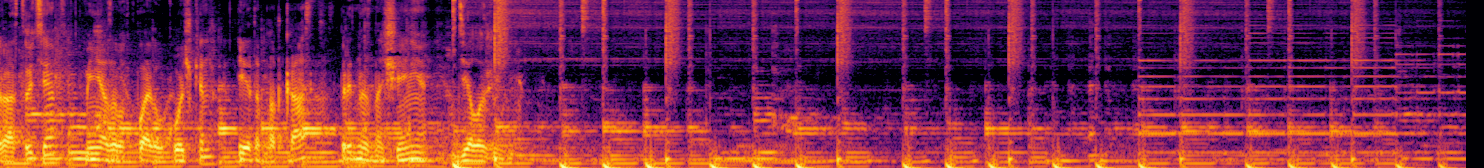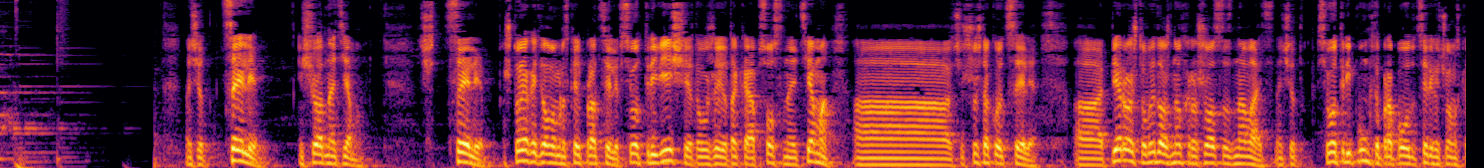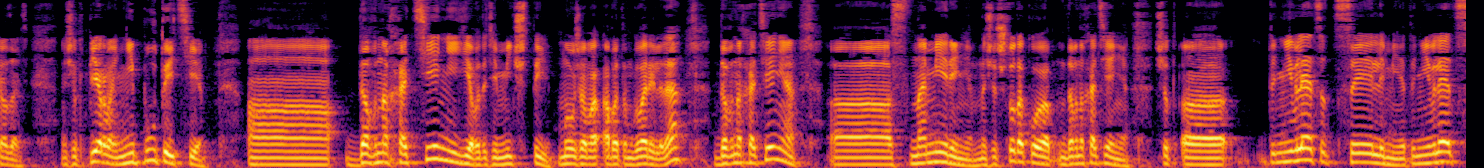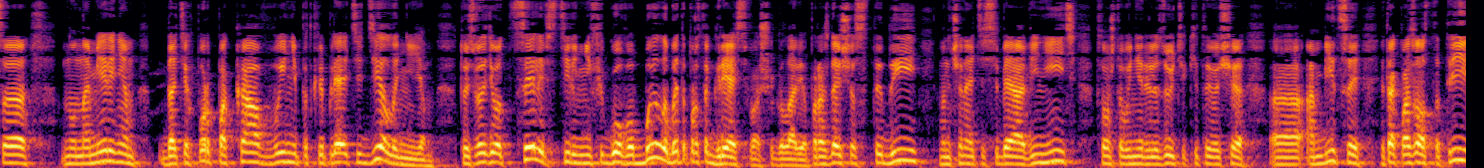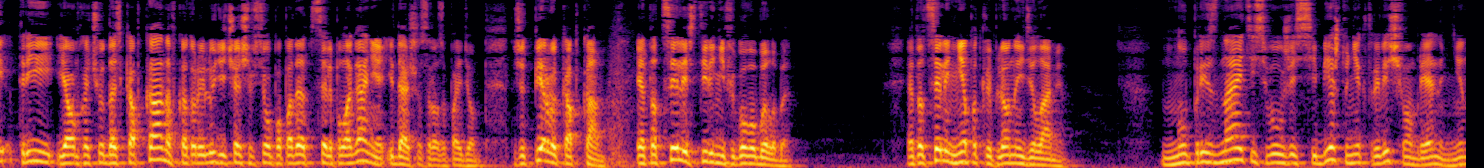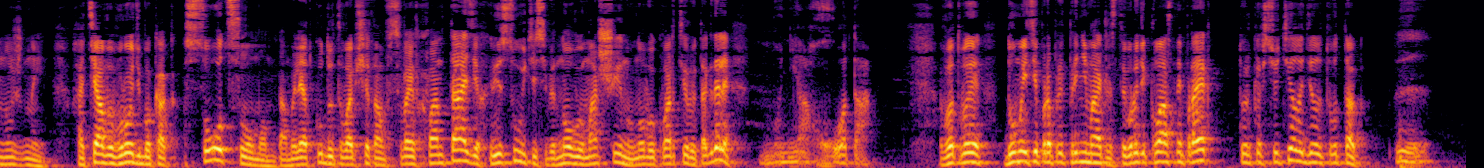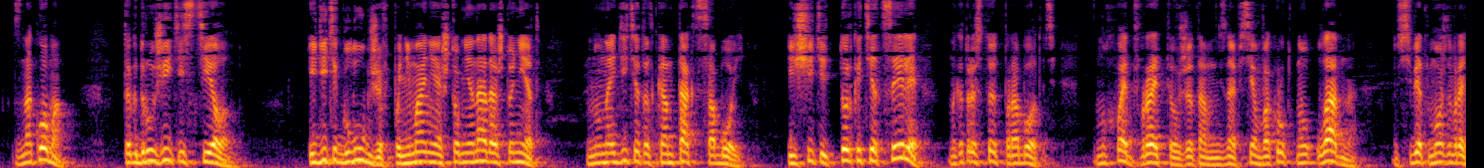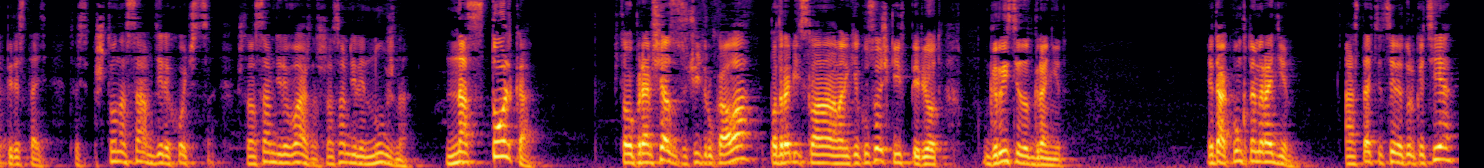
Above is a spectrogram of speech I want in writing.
Здравствуйте, меня зовут Павел Кочкин, и это подкаст «Предназначение. Дело жизни». Значит, цели. Еще одна тема цели. Что я хотел вам рассказать про цели? Всего три вещи, это уже такая обсосанная тема. А, что же такое цели? А, первое, что вы должны хорошо осознавать. Значит, всего три пункта про поводу цели хочу вам сказать. Значит, первое, не путайте а, давнохотение, вот эти мечты, мы уже об этом говорили, да? Давнохотение с намерением. Значит, что такое давнохотение? Значит, это не является целями, это не является ну, намерением до тех пор, пока вы не подкрепляете деланием. То есть вот эти вот цели в стиле нифигово было бы, это просто грязь в вашей голове, порождающая стыды, вы начинаете себя винить в том, что вы не реализуете какие-то вообще э, амбиции. Итак, пожалуйста, три, три я вам хочу дать капканов, в которые люди чаще всего попадают в целеполагание, и дальше сразу пойдем. Значит, первый капкан – это цели в стиле нифигово было бы. Это цели, не подкрепленные делами. Ну, признайтесь вы уже себе, что некоторые вещи вам реально не нужны. Хотя вы вроде бы как социумом там, или откуда-то вообще там в своих фантазиях рисуете себе новую машину, новую квартиру и так далее, но неохота. Вот вы думаете про предпринимательство, вроде классный проект, только все тело делает вот так. Э, знакомо? Так дружите с телом. Идите глубже в понимание, что мне надо, а что нет. Ну, найдите этот контакт с собой. Ищите только те цели, на которые стоит поработать. Ну, хватит врать-то уже там, не знаю, всем вокруг. Ну, ладно, но себе-то можно врать перестать. То есть, что на самом деле хочется, что на самом деле важно, что на самом деле нужно. Настолько, чтобы прямо сейчас засучить рукава, подробить слона на маленькие кусочки и вперед, грызть этот гранит. Итак, пункт номер один. Оставьте цели только те,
